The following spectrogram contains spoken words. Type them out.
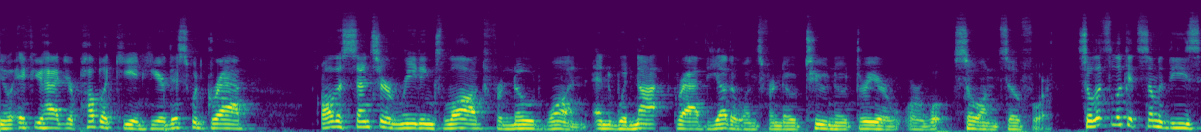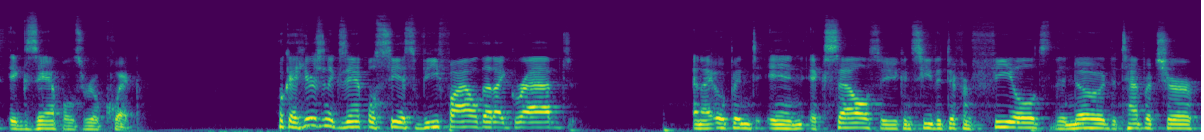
you know, if you had your public key in here, this would grab all the sensor readings logged for node 1 and would not grab the other ones for node 2, node 3, or, or so on and so forth. So let's look at some of these examples real quick. Okay, here's an example CSV file that I grabbed and I opened in Excel so you can see the different fields, the node, the temperature,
